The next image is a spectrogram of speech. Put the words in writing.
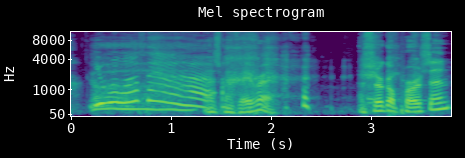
you will love that. That's my favorite. a circle person?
